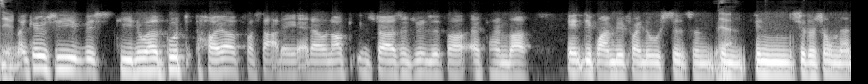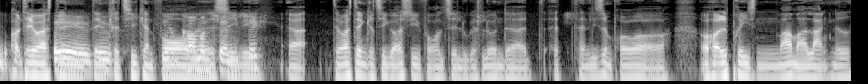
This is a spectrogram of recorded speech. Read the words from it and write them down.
Det- Man kan jo sige, hvis de nu havde budt højere fra start af, er der jo nok en større sandsynlighed for, at han var endt i Brøndby for en uge tid, sådan Ja. ja. en, en situation anden. Og det er jo også Det- den, det- den det- kritik, han det er får common øh, sense, ikke? Ja, det er også den kritik også i forhold til Lukas Lund, der, at, at han ligesom prøver at, at holde prisen meget, meget langt nede.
